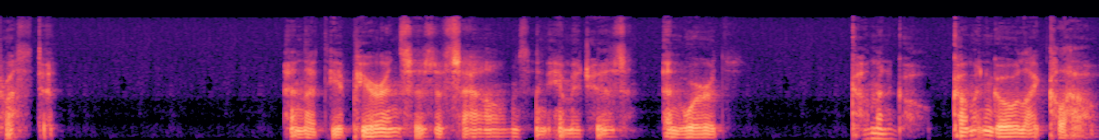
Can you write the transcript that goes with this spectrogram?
trust it. And let the appearances of sounds and images and words come and go, come and go like clouds.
